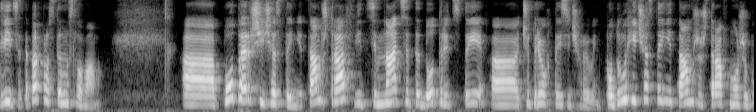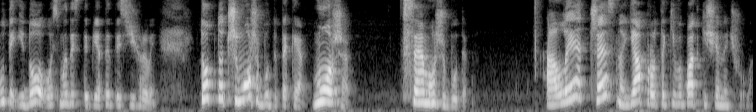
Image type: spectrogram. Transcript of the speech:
Дивіться, тепер простими словами. По першій частині там штраф від 17 до 34 тисяч гривень. По другій частині там же штраф може бути і до 85 тисяч гривень. Тобто, чи може бути таке? Може, все може бути. Але чесно, я про такі випадки ще не чула.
